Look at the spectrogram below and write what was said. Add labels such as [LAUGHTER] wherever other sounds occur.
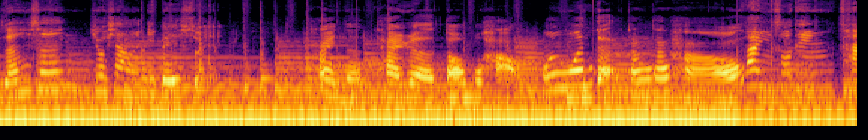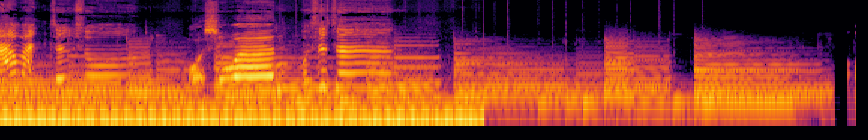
人生就像一杯水，太冷太热都不好，温温的刚刚好。欢迎收听茶碗真说，我是温，我是真。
